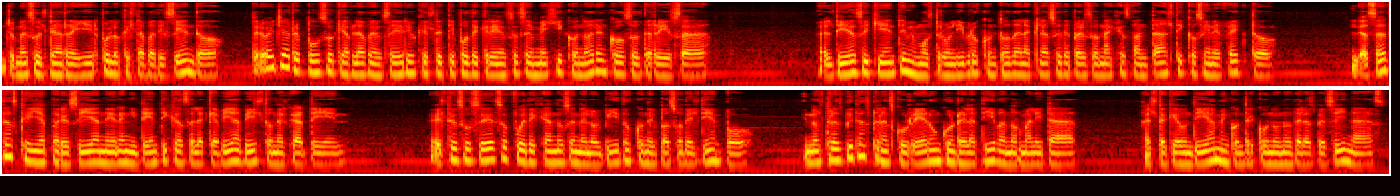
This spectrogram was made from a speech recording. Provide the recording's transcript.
Yo me solté a reír por lo que estaba diciendo, pero ella repuso que hablaba en serio que este tipo de creencias en México no eran cosas de risa. Al día siguiente me mostró un libro con toda la clase de personajes fantásticos y en efecto, las hadas que ahí aparecían eran idénticas a la que había visto en el jardín. Este suceso fue dejándose en el olvido con el paso del tiempo, y nuestras vidas transcurrieron con relativa normalidad, hasta que un día me encontré con una de las vecinas,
